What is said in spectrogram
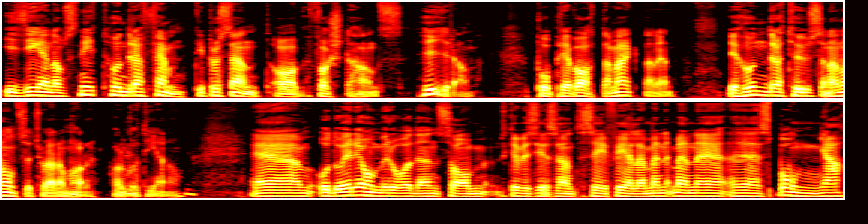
i genomsnitt 150 procent av förstahandshyran på privata marknaden. Det är 100 000 annonser tror jag de har, har gått igenom. Eh, och då är det områden som, ska vi se så jag inte säger fel, men, men eh, Spånga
